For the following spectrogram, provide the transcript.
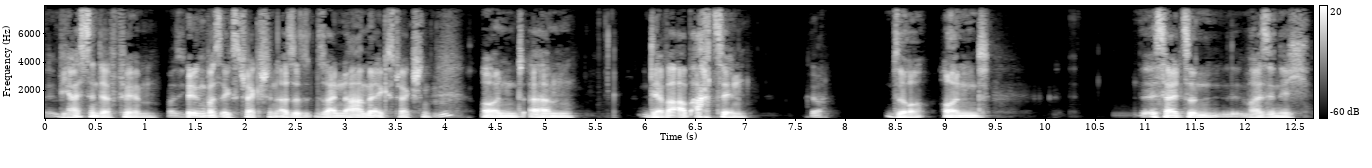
wie heißt denn der Film? Irgendwas Extraction, also sein Name Extraction. Mhm. Und ähm, der war ab 18. Ja. So und ist halt so ein, weiß ich nicht,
